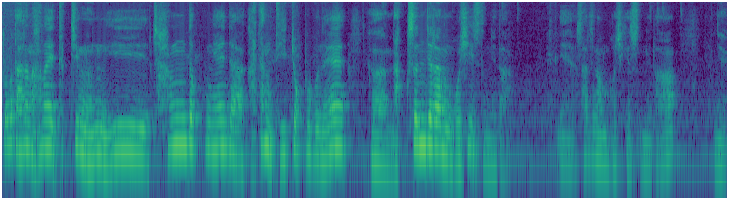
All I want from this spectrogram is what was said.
또 다른 하나의 특징은 이 창덕궁의 이제 가장 뒤쪽 부분에 그 낙선제라는 곳이 있습니다. 예, 사진 한번 보시겠습니다. 예.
